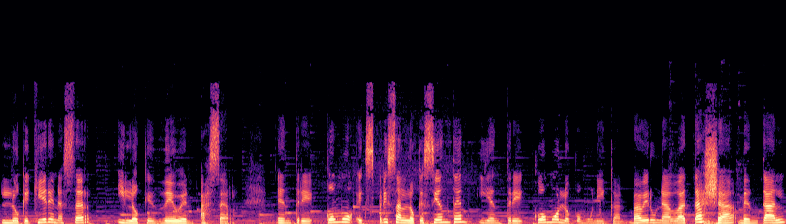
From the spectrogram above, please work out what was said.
lo que quieren hacer y lo que deben hacer entre cómo expresan lo que sienten y entre cómo lo comunican. Va a haber una batalla mental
